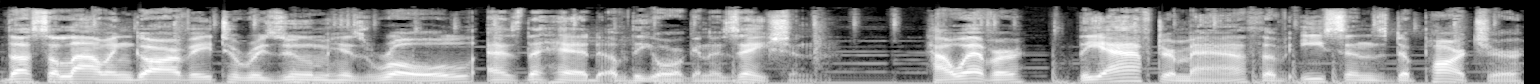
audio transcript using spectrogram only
thus allowing Garvey to resume his role as the head of the organization. However, the aftermath of Eason's departure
